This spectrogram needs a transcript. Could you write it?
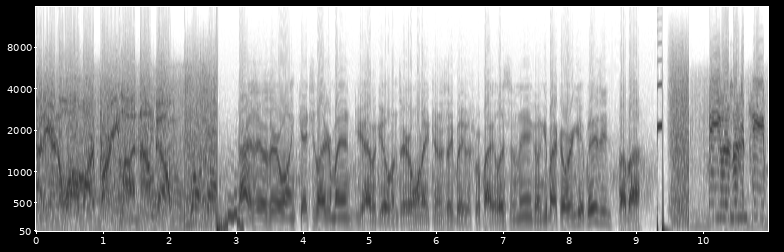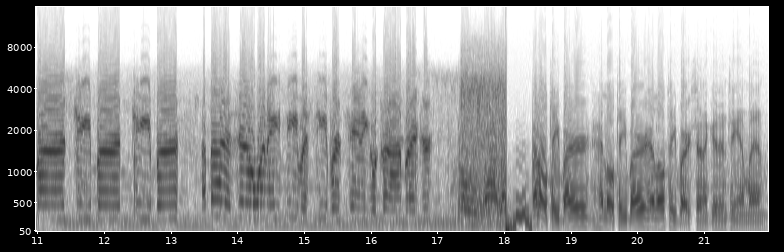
out here in the Walmart Alright, 001, catch you later, man. You have a good one. 018 Tennessee, Beavis. We're back listening in. Gonna get back over and get busy. Bye-bye. Beavers, look at T-Bird, T-Bird, T-Bird. About a 018 Beavers, T-Bird San Diego Trine-Breaker. Hello, T-Bird. Hello, T-Bird. Hello, T-Bird. Sounding good in 10, man.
